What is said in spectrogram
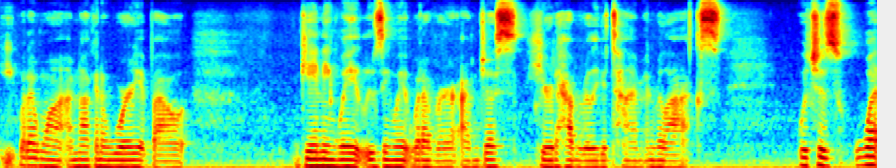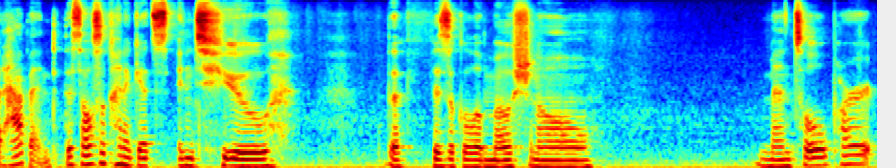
to eat what I want. I'm not to worry about gaining weight, losing weight, whatever. I'm just here to have a really good time and relax, which is what happened. This also kind of gets into the physical, emotional, mental part.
